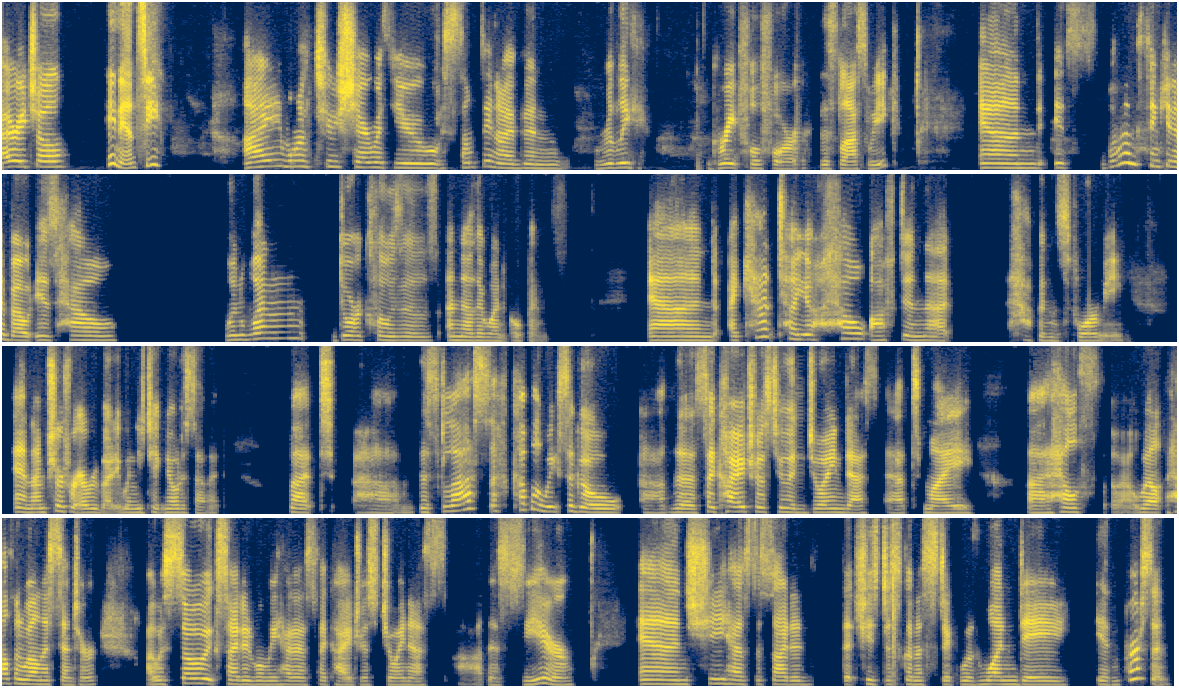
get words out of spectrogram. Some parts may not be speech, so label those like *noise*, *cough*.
Hi, Rachel. Hey, Nancy. I want to share with you something I've been really grateful for this last week. And it's what I'm thinking about is how when one door closes, another one opens. And I can't tell you how often that happens for me. And I'm sure for everybody when you take notice of it. But um, this last a couple of weeks ago, uh, the psychiatrist who had joined us at my uh, health uh, well health and wellness center, I was so excited when we had a psychiatrist join us uh, this year, and she has decided that she's just going to stick with one day in person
